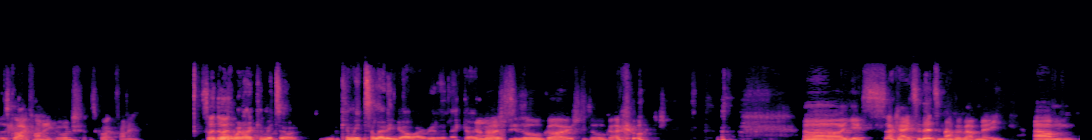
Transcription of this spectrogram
it was quite funny, Gorge. It's quite funny. So those, well, when I commit to commit to letting go, I really let go. No, she's all go. She's all go, Gorge. Ah, uh, yes. Okay, so that's enough about me. Um,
